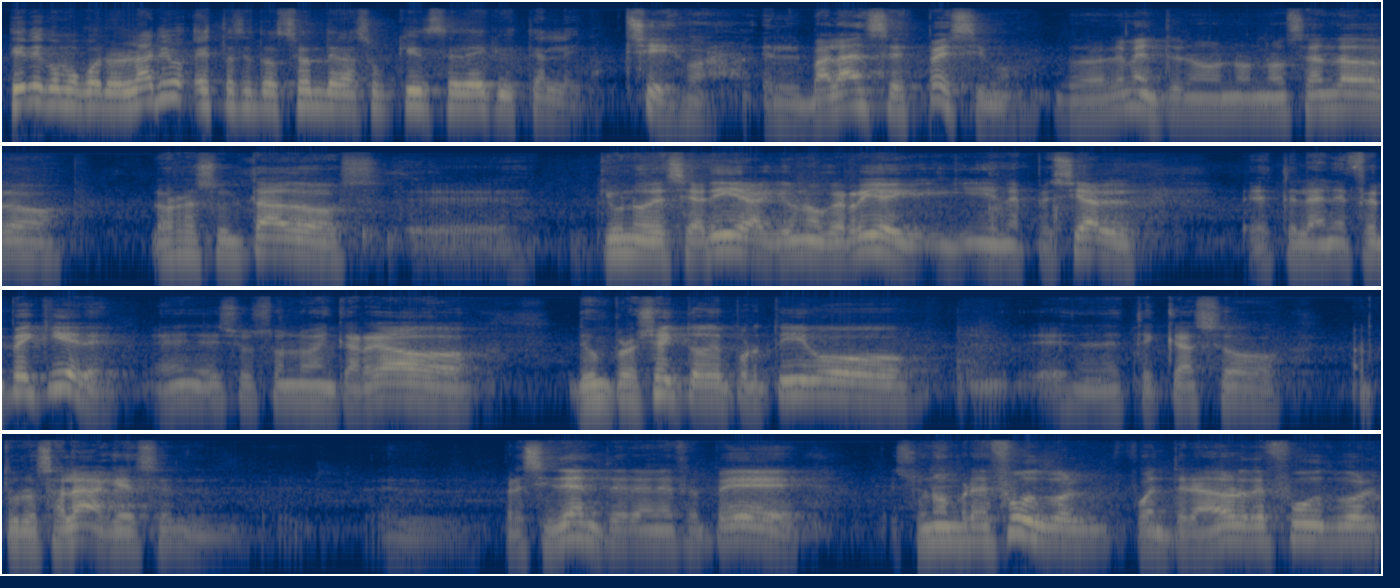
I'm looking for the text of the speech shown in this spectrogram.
tiene como corolario esta situación de la sub-15 de Cristian Leiva. Sí, bueno, el balance es pésimo, probablemente. No, no, se han dado los resultados eh, que uno desearía, que uno querría, y, en especial este, la NFP quiere. ¿eh? Ellos son los encargados de un proyecto deportivo, en este caso Arturo Salá, que es el, presidente de la NFP, es un hombre de fútbol, fue entrenador de fútbol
